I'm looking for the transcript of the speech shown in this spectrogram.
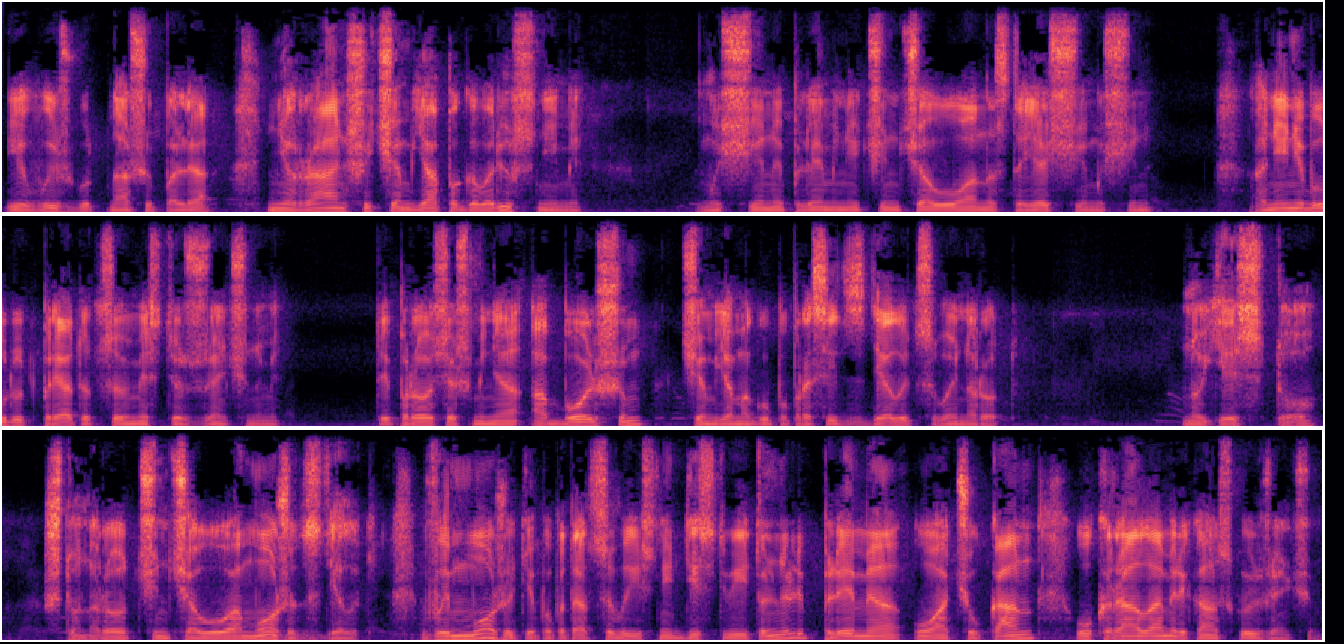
и выжгут наши поля не раньше, чем я поговорю с ними. Мужчины племени Чинчауа — настоящие мужчины. Они не будут прятаться вместе с женщинами. Ты просишь меня о большем, чем я могу попросить сделать свой народ. Но есть то, что народ Чинчауа может сделать. Вы можете попытаться выяснить, действительно ли племя Уачукан украло американскую женщину.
